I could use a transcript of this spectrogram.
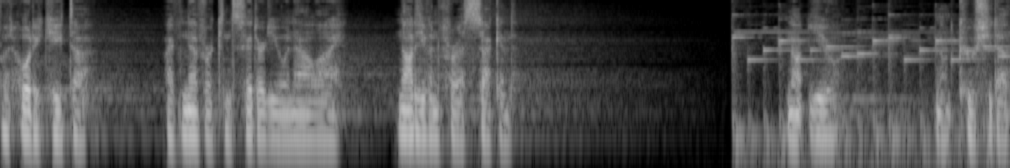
But Horikita, I've never considered you an ally. Not even for a second. Not you. Not Kushida.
